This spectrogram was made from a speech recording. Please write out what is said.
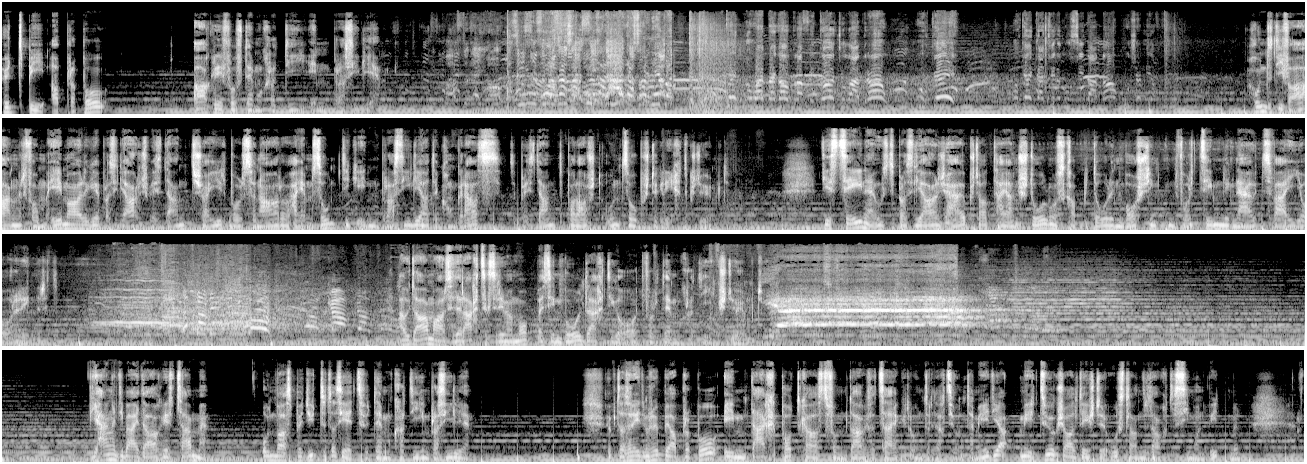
Heute bei «Apropos» Angriff auf Demokratie in Brasilien. Hunderte von Anhängern vom ehemaligen brasilianischen Präsidenten Jair Bolsonaro haben am Sonntag in Brasilia den Kongress, den Präsidentenpalast und das oberste Gericht gestürmt. Die Szene aus der brasilianischen Hauptstadt haben an den Sturm aufs Kapitol in Washington vor ziemlich genau zwei Jahren erinnert. Auch damals hat der rechtsextreme Mob einen symbolträchtigen Ort vor der Demokratie gestürmt. Wie hängen die beiden Angriffe zusammen? Und was bedeutet das jetzt für die Demokratie in Brasilien? Über das reden wir heute bei «Apropos» im Tech-Podcast vom Tagesanzeiger und Redaktion der Media. Mir zugeschaltet ist der Auslandredakteur Simon Wittmer.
